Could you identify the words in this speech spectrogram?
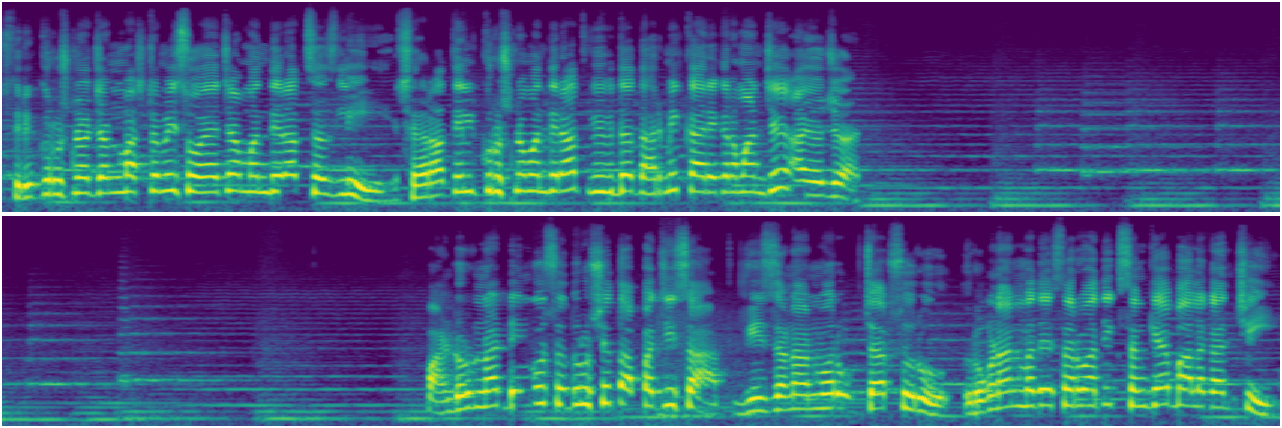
श्रीकृष्ण जन्माष्टमी सोहळ्याच्या मंदिरात सजली. शहरातील कृष्ण मंदिरात विविध धार्मिक कार्यक्रमांचे आयोजन. पांढुर्णात डेंग्यू सदृश्य तापाची साथ. वीस जणांवर उपचार सुरू. रुग्णांमध्ये सर्वाधिक संख्या बालकांची.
